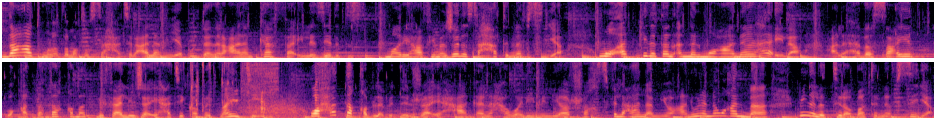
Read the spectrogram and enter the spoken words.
دعت منظمة الصحة العالمية بلدان العالم كافة إلى زيادة استثمارها في مجال الصحة النفسية مؤكدة أن المعاناة هائلة. على هذا الصعيد وقد تفاقمت بفعل جائحة كوفيد-19 وحتى قبل بدء الجائحة كان حوالي مليار شخص في العالم يعانون نوعا ما من الاضطرابات النفسية.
